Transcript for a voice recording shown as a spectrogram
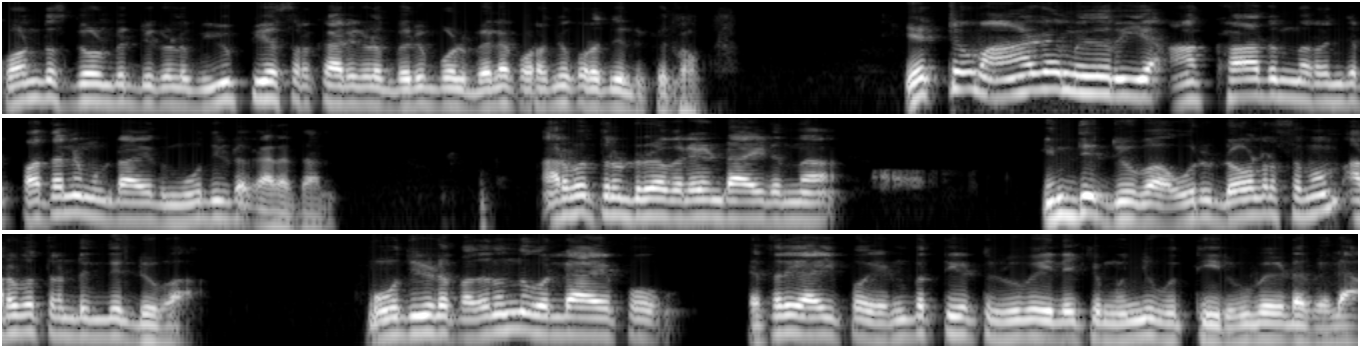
കോൺഗ്രസ് ഗവൺമെന്റുകളും യു പി എസ് സർക്കാരുകളും വരുമ്പോൾ വില കുറഞ്ഞു കുറഞ്ഞിരിക്കുന്നു ഏറ്റവും ആഴമേറിയ ആഘാതം നിറഞ്ഞ പതനമുണ്ടായത് മോദിയുടെ കാലത്താണ്. അറുപത്തിരണ്ട് രൂപ വിലയുണ്ടായിരുന്ന ഇന്ത്യൻ രൂപ ഒരു ഡോളർ സമം അറുപത്തിരണ്ട് ഇന്ത്യൻ രൂപ. മോദിയുടെ പതിനൊന്ന് കൊല്ലമായപ്പോൾ എത്രയായിപ്പോൾ എൺപത്തിയെട്ട് രൂപയിലേക്ക് മുഞ്ഞുകുത്തി രൂപയുടെ വില.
